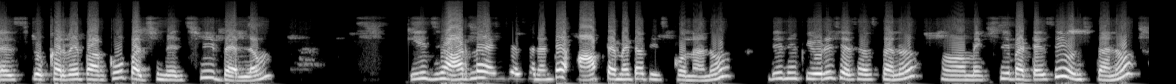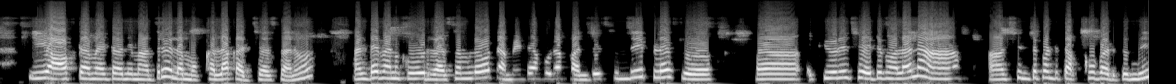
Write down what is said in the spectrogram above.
నెక్స్ట్ కరివేపాకు పచ్చిమిర్చి బెల్లం. ఈ జార్లో ఏం చేశానంటే హాఫ్ టమాటో తీసుకున్నాను. దీన్ని క్యూరీ చేసేస్తాను. మిక్సీ పట్టేసి ఉంచుతాను. ఈ హాఫ్ టమాటోని మాత్రం ఇలా ముక్కల్లా కట్ చేస్తాను. అంటే మనకు రసంలో టమాటా కూడా కనిపిస్తుంది. ప్లస్ క్యూరీ చేయటం వలన చింతపండు తక్కువ పడుతుంది.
